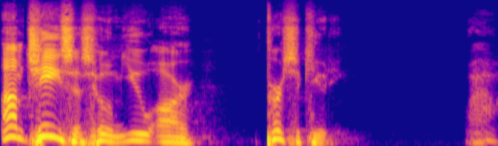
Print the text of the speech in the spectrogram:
I'm Jesus whom you are persecuting. Wow.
